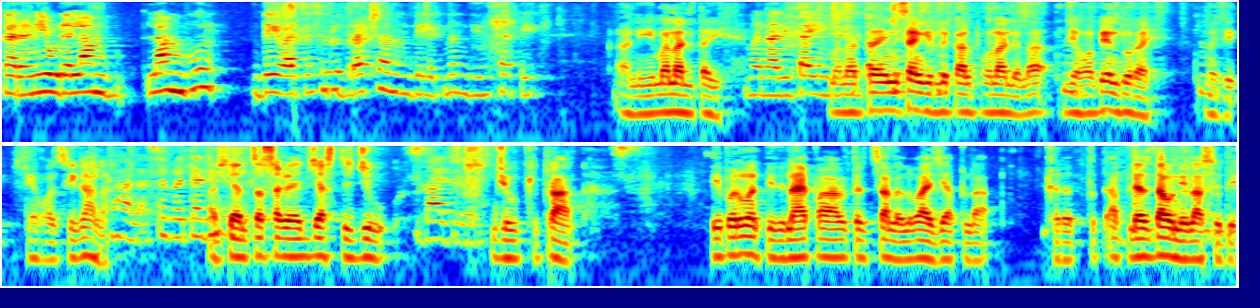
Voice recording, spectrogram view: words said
कारण एवढ्या लांब लांबून देवाचे रुद्राक्ष आणून दिलेत नंदींसाठी. आणि मनाली ताई मनाली ताई मनाली ताईंनी सांगितलं काल फोन आलेला जेव्हा बेंदूर आहे म्हणजे तेव्हाच घाला. आणि त्यांचा सगळ्यात जास्त जीव जीव की प्राण. ते पण म्हणते नाही पळाला तर चालेल बाजी आपला. खरं तर आपल्याच दावणीला असू दे.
